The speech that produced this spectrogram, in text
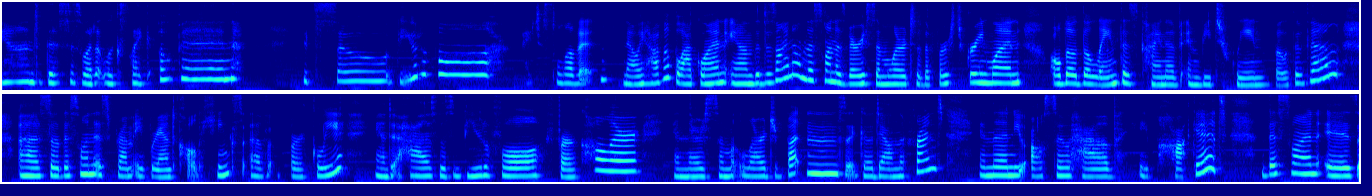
And this is what it looks like open. It's so beautiful. I just love it. Now we have a black one and the design on this one is very similar to the first green one, although the length is kind of in between both of them. Uh, so this one is from a brand called Hinks of Berkeley and it has this beautiful fur collar and there's some large buttons that go down the front and then you also have a pocket. This one is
